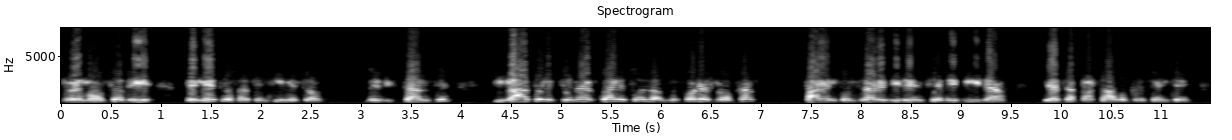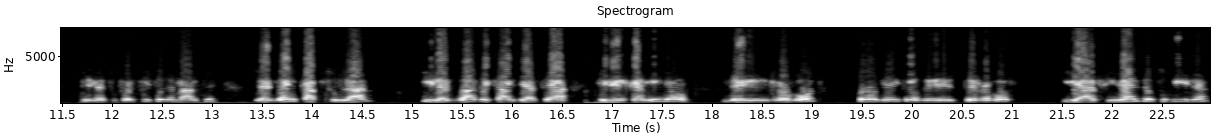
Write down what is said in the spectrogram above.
remota de, de metros a centímetros de distancia y va a seleccionar cuáles son las mejores rocas para encontrar evidencia de vida, ya sea pasado presente, en la superficie de Marte, las va a encapsular y las va a dejar ya sea en el camino del robot o dentro de este robot. Y al final de su vida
